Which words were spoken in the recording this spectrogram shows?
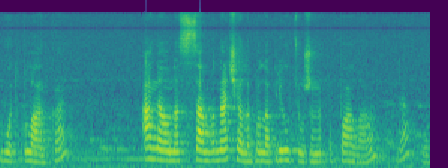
Вот планка. Она у нас с самого начала была приутюжена пополам. Да? Вот.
